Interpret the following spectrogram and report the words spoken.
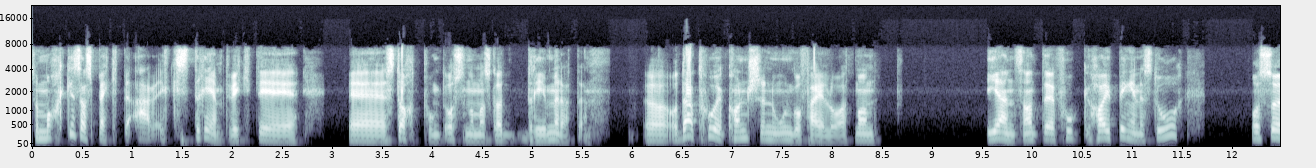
Så markedsaspektet er ekstremt viktig startpunkt også når man skal drive med dette. og Der tror jeg kanskje noen går feil. Og at man igjen, sant, Hypingen er stor, og så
